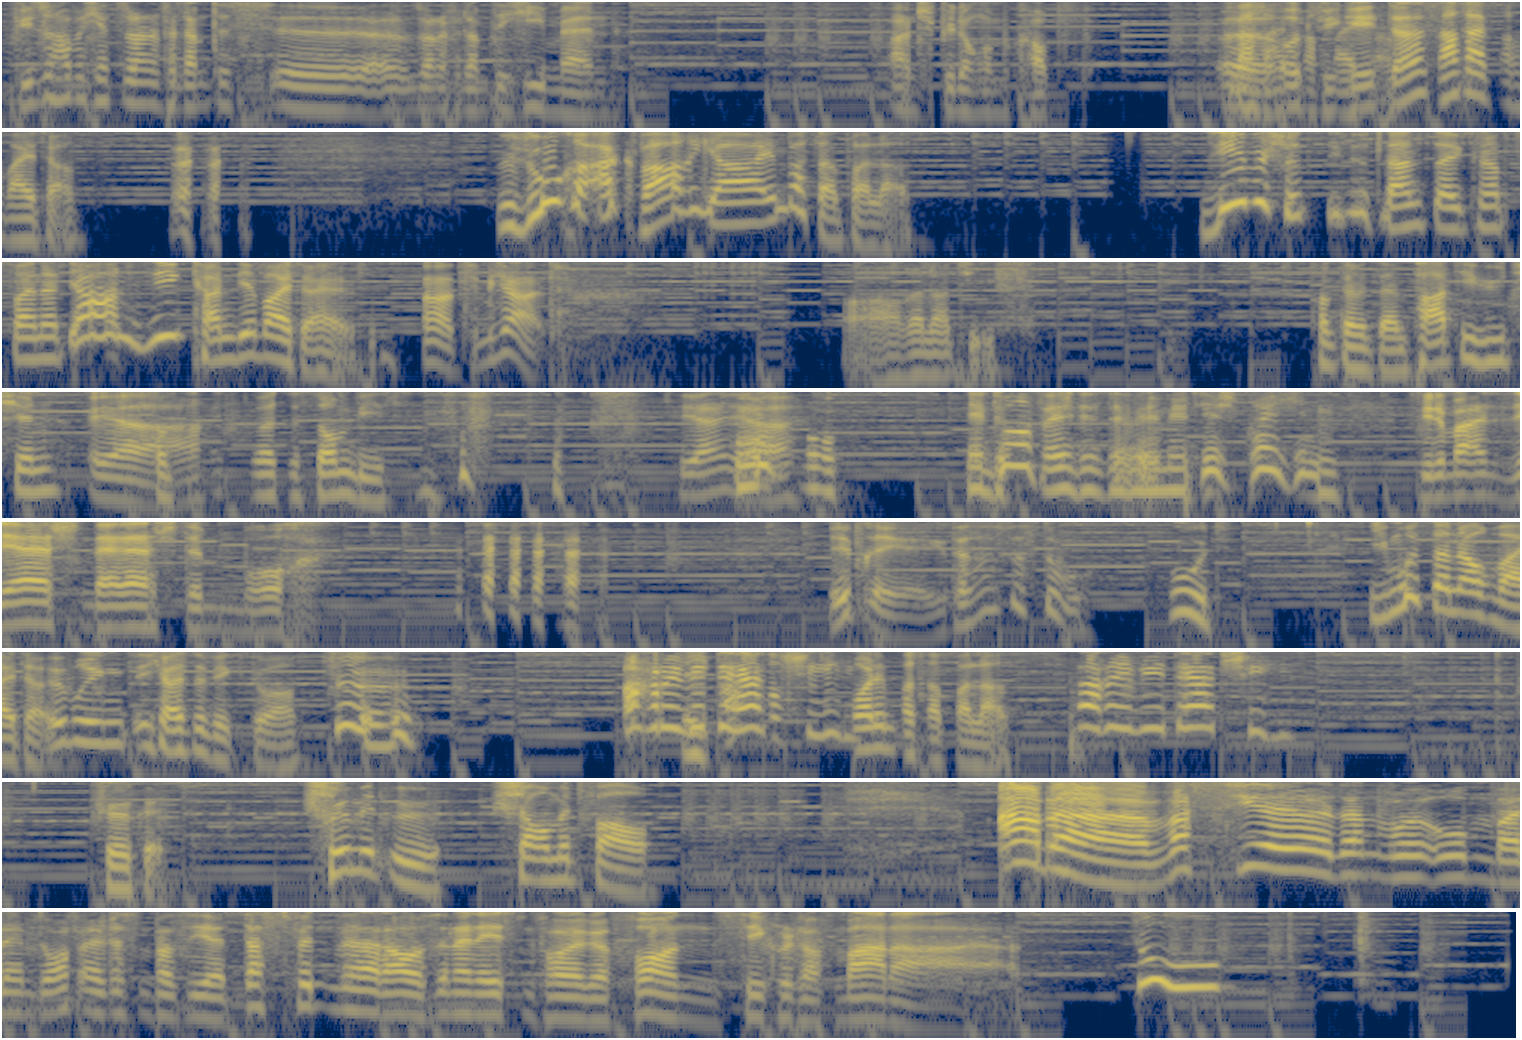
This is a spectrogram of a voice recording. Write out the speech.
Wieso habe ich jetzt so eine verdammtes, äh, so eine verdammte He-Man-Anspielung im Kopf? Äh, und wie weiter. geht das? Mach einfach weiter. Besuche Aquaria im Wasserpalast. Sie beschützt dieses Land seit knapp 200 Jahren. Sie kann dir weiterhelfen. Ah, ziemlich alt. Ah, relativ. Kommt er mit seinem Partyhütchen. Ja, Du hast es Zombies. ja, ja. Oh, oh. Der Dorfälteste will mit dir sprechen. Wieder mal ein sehr schneller Stimmenbruch. Übrigens, das ist bist du. Gut. Ich muss dann auch weiter. Übrigens, ich heiße Viktor. Tschö. Arrivederci. Vor dem Wasserpalast. Arrivederci. Schökes. Schö mit Ö. Schau mit V. Aber was hier dann wohl oben bei dem Dorfältesten passiert, das finden wir heraus in der nächsten Folge von Secret of Mana. Tschüss.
